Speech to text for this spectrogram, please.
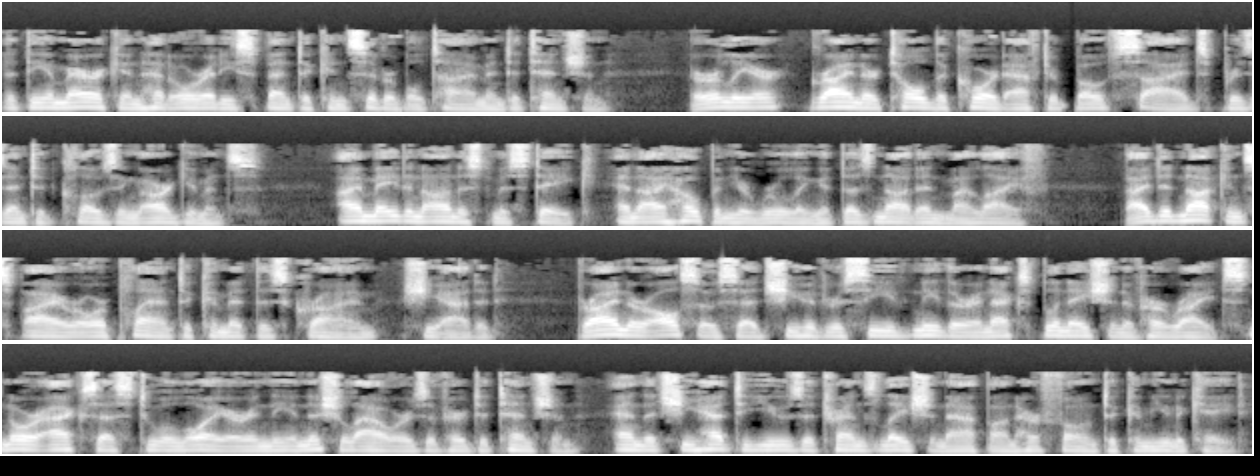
that the American had already spent a considerable time in detention. Earlier, Griner told the court after both sides presented closing arguments. I made an honest mistake and I hope in your ruling it does not end my life. I did not conspire or plan to commit this crime, she added. Griner also said she had received neither an explanation of her rights nor access to a lawyer in the initial hours of her detention and that she had to use a translation app on her phone to communicate.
